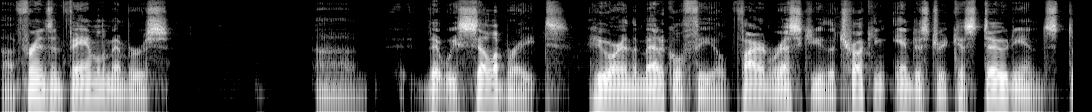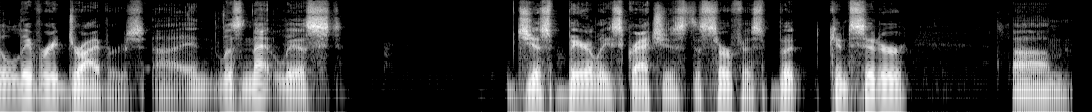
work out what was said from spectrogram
uh, friends and family members uh, that we celebrate who are in the medical field, fire and rescue, the trucking industry, custodians, delivery drivers. Uh, and listen, that list just barely scratches the surface, but consider um,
